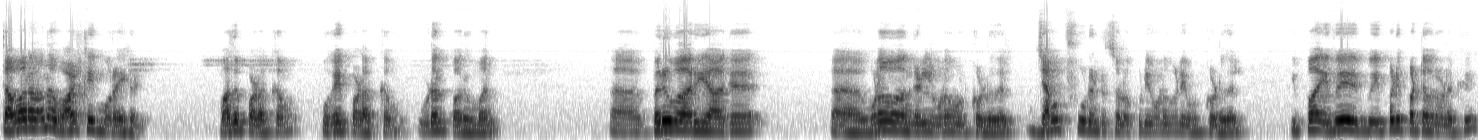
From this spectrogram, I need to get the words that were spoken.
தவறான வாழ்க்கை முறைகள் மதுப்பழக்கம் புகைப்பழக்கம் உடல் பருமன் பெருவாரியாக உணவகங்களில் உணவு உட்கொள்ளுதல் ஜங்க் ஃபுட் என்று சொல்லக்கூடிய உணவுகளை உட்கொள்ளுதல் இப்போ இவை இவை- இப்படிப்பட்டவர்களுக்கு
